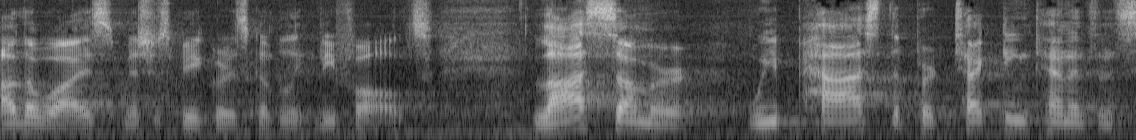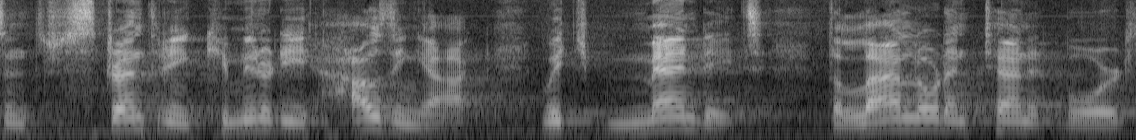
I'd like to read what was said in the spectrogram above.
otherwise, Mr. Speaker, is completely false. Last summer, we passed the Protecting Tenants and Strengthening Community Housing Act, which mandates the Landlord and Tenant Board,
